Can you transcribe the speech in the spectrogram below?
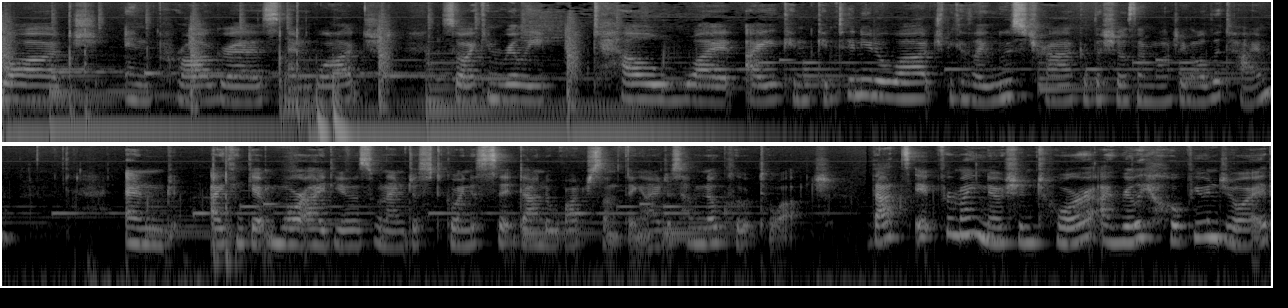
watch, in progress, and watched. So I can really tell what I can continue to watch because I lose track of the shows I'm watching all the time. And I can get more ideas when I'm just going to sit down to watch something and I just have no clue what to watch. That's it for my Notion tour. I really hope you enjoyed.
